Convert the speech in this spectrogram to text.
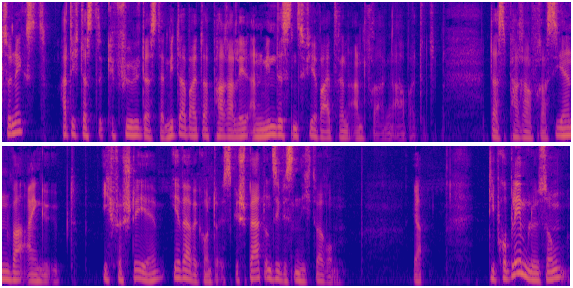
Zunächst hatte ich das Gefühl, dass der Mitarbeiter parallel an mindestens vier weiteren Anfragen arbeitet. Das Paraphrasieren war eingeübt. Ich verstehe, Ihr Werbekonto ist gesperrt und Sie wissen nicht warum. Ja. Die Problemlösung,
